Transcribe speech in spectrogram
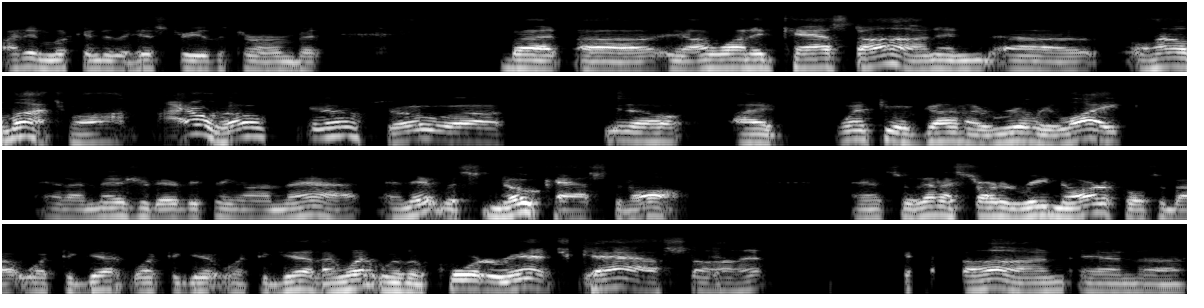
I didn't look into the history of the term, but but uh, you know, I wanted cast on, and uh, well, how much? Well, I don't know, you know. So, uh, you know, I went to a gun I really like, and I measured everything on that, and it was no cast at all. And so then I started reading articles about what to get, what to get, what to get. I went with a quarter inch cast yeah. on it, cast on, and uh,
